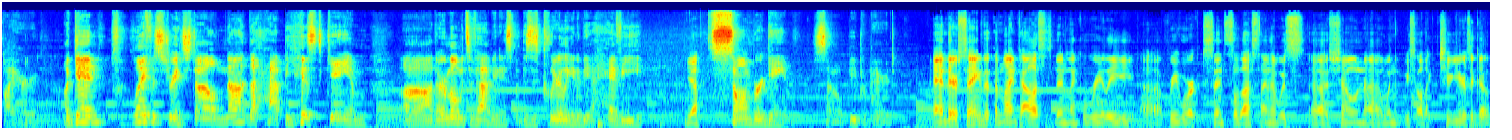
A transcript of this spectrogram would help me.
by her. Again, Life is Strange style, not the happiest game. Uh, there are moments of happiness, but this is clearly going to be a heavy, Yeah. somber game. So be prepared. And they're saying that the Mind Palace has been like really uh, reworked since the last time that was uh, shown uh, when we saw like two years ago.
